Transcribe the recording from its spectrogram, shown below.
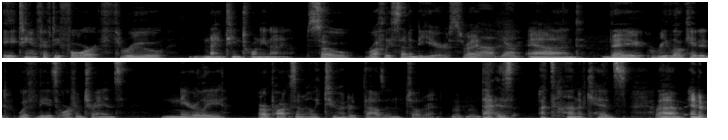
1854 through 1929. So, roughly 70 years, right? Wow, yeah. And they relocated with these orphan trains nearly or approximately 200,000 children. That is a ton of kids. Um, and a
